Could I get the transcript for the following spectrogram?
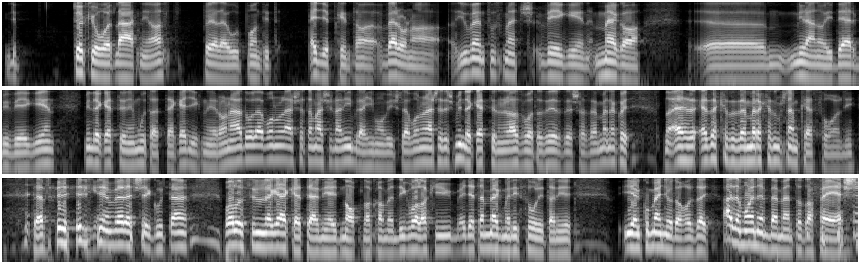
De tök jó volt látni azt, például pont itt egyébként a Verona Juventus meccs végén, meg a milánoi derbi végén. Mind a kettőnél mutatták egyiknél Ronaldo levonulását, a másiknál Ibrahimovic levonulását, és mind a kettőnél az volt az érzés az embernek, hogy na ezekhez az emberekhez most nem kell szólni. Tehát egy ilyen vereség után valószínűleg el kell telni egy napnak, ameddig valaki egyetem megmeri szólítani. Ilyenkor menj oda hozzá, hogy hát de majdnem bement az a fejes.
